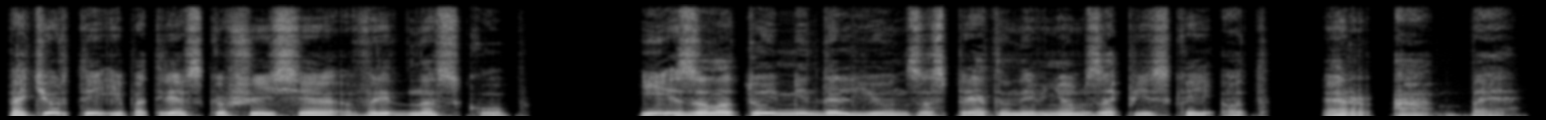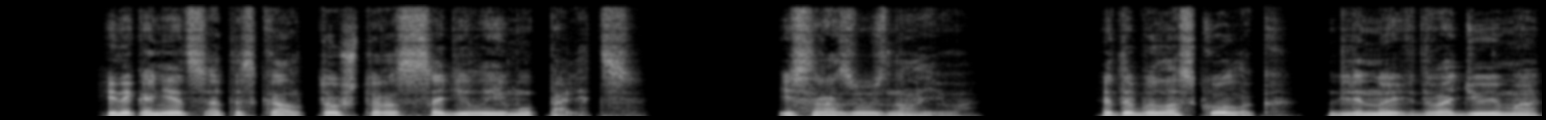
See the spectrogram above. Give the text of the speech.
Потертый и потрескавшийся вредноскоп и золотой медальон за спрятанной в нем запиской от Р.А.Б. И, наконец, отыскал то, что рассадило ему палец. И сразу узнал его. Это был осколок, длиной в два дюйма,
